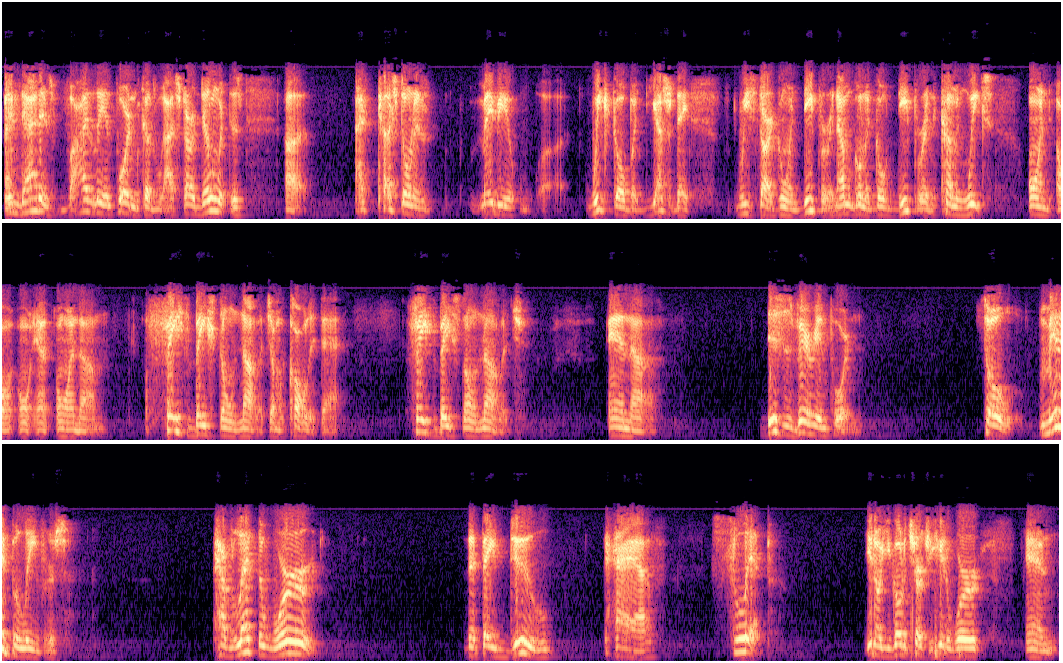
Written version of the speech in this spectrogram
And that is vitally important because I started dealing with this. Uh, I touched on it maybe a week ago, but yesterday we start going deeper, and I'm going to go deeper in the coming weeks on on on, on um, faith based on knowledge. I'm gonna call it that. Faith based on knowledge, and uh, this is very important. So many believers have let the word that they do have slip. You know, you go to church, you hear the word, and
